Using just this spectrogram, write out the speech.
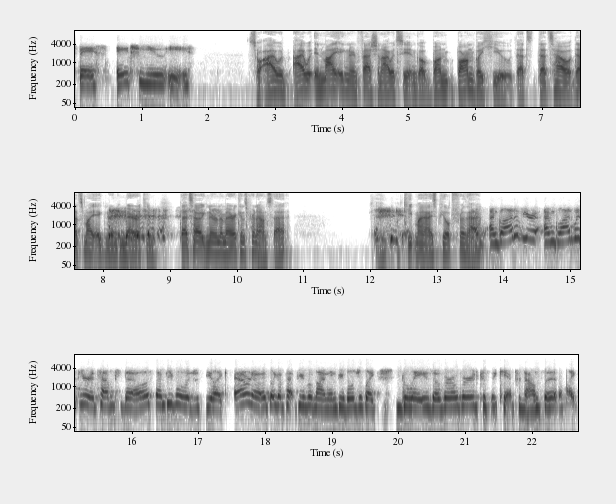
space H U E. So I would, I would, in my ignorant fashion, I would see it and go bon bon Hue. That's that's how that's my ignorant American. that's how ignorant Americans pronounce that. Okay, Keep my eyes peeled for that. I'm, I'm glad of your. I'm glad with your attempt though. Some people would just be like, I don't know. It's like a pet peeve of mine when people just like glaze over a word because they can't pronounce it. I'm like,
